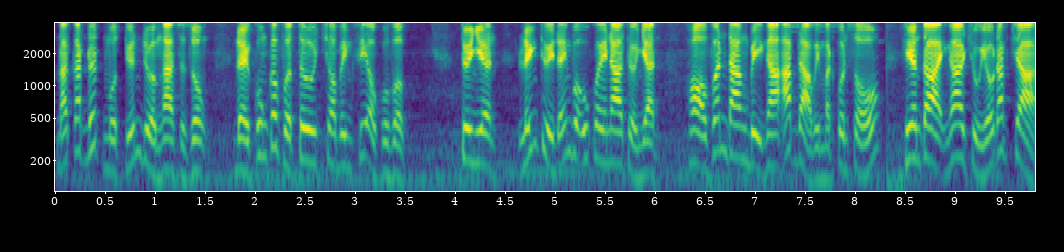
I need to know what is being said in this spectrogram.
đã cắt đứt một tuyến đường Nga sử dụng để cung cấp vật tư cho binh sĩ ở khu vực. Tuy nhiên, lính thủy đánh bộ Ukraine thừa nhận họ vẫn đang bị Nga áp đảo về mặt quân số. Hiện tại, Nga chủ yếu đáp trả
